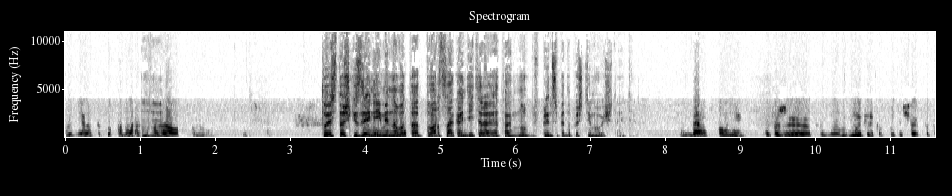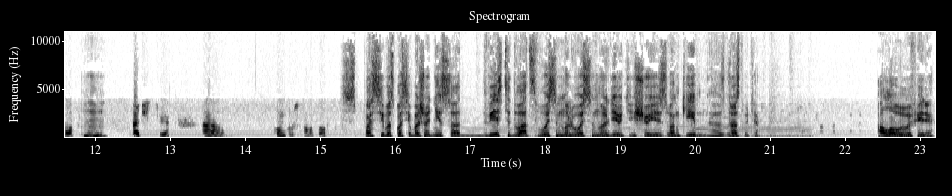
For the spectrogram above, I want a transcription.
сделать такой подарок, Мгм. пожалуйста, ну, То есть с точки зрения именно вот э, творца, кондитера, это, ну, в принципе, допустимо, вы считаете? да, вполне. Это же как бы мысль какую-то человек пытался Мгм. в качестве а, конкурсного торта. Спасибо, спасибо большое, Денис. А, 228-08-09, еще есть звонки. Э, Здравствуйте. Алло, вы в эфире.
